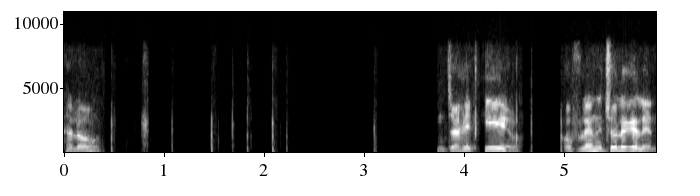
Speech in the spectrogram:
হ্যালো জাহিদ কি অফলাইনে চলে গেলেন?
